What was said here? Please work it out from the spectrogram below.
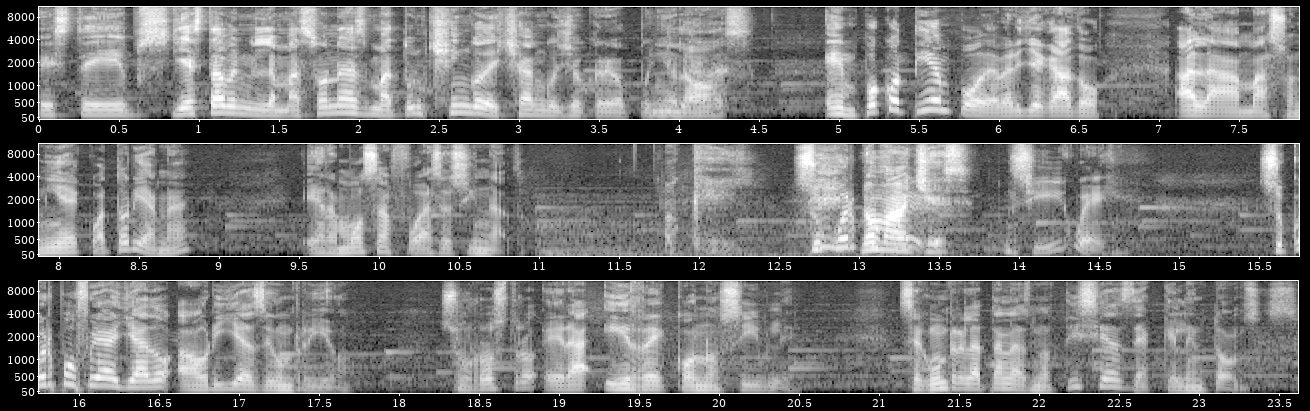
Este, pues, ya estaba en el Amazonas, mató un chingo de changos, yo creo, puñaladas. En poco tiempo de haber llegado a la Amazonía ecuatoriana, Hermosa fue asesinado. Ok. Su cuerpo no manches. Sí, güey. Su cuerpo fue hallado a orillas de un río. Su rostro era irreconocible, según relatan las noticias de aquel entonces.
